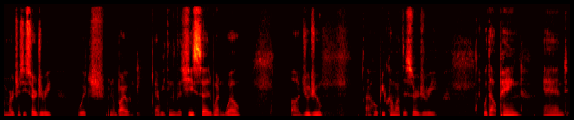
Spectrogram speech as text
emergency surgery, which, you know, by everything that she said, went well. Uh, Juju, I hope you come out this surgery without pain and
